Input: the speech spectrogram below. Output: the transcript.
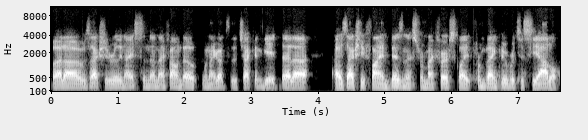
But uh, it was actually really nice. And then I found out when I got to the check-in gate that uh, I was actually flying business from my first flight from Vancouver to Seattle.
